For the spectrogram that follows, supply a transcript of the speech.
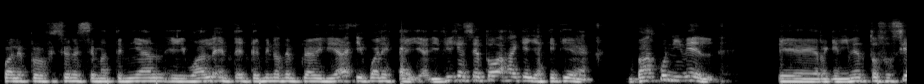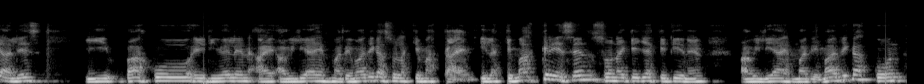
cuáles profesiones se mantenían igual en, términos de empleabilidad y cuáles caían. Y fíjense, todas aquellas que tienen bajo nivel de requerimientos sociales y bajo eh, nivel en habilidades matemáticas son las que más caen. Y las que más crecen son aquellas que tienen habilidades matemáticas con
